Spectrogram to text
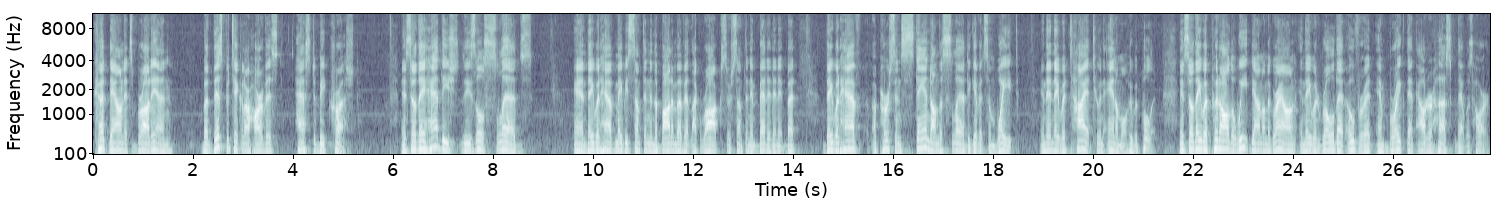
cut down, it's brought in, but this particular harvest has to be crushed. And so they had these, these little sleds, and they would have maybe something in the bottom of it, like rocks or something embedded in it, but they would have a person stand on the sled to give it some weight and then they would tie it to an animal who would pull it. And so they would put all the wheat down on the ground and they would roll that over it and break that outer husk that was hard.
